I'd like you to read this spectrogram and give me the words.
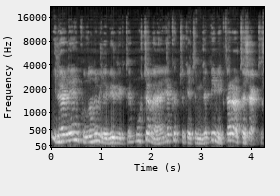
İlerleyen kullanım ile birlikte muhtemelen yakıt tüketimi de bir miktar artacaktır.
